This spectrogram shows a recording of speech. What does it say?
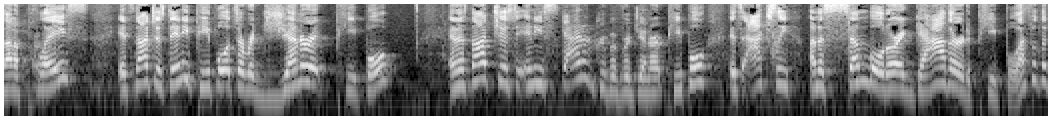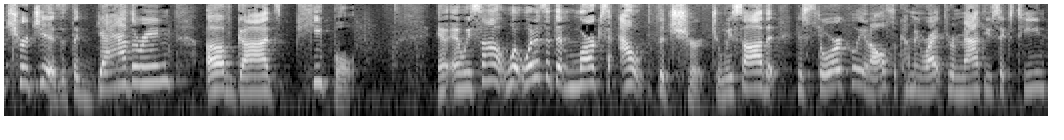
not a place. It's not just any people, it's a regenerate people. And it's not just any scattered group of regenerate people, it's actually an assembled or a gathered people. That's what the church is. It's the gathering of God's people. And, and we saw what, what is it that marks out the church? And we saw that historically, and also coming right through Matthew 16,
